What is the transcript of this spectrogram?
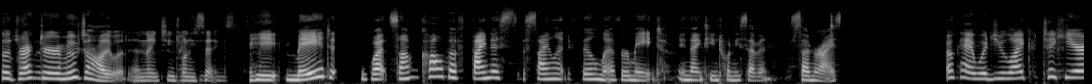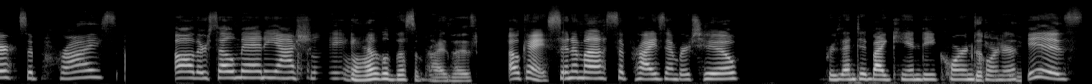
the director moved to Hollywood in 1926. He made what some call the finest silent film ever made in 1927, Sunrise. Okay, would you like to hear surprise? Oh, there's so many, Ashley. Oh, I love the surprises. Okay, cinema surprise number two, presented by Candy Corn Corner, is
